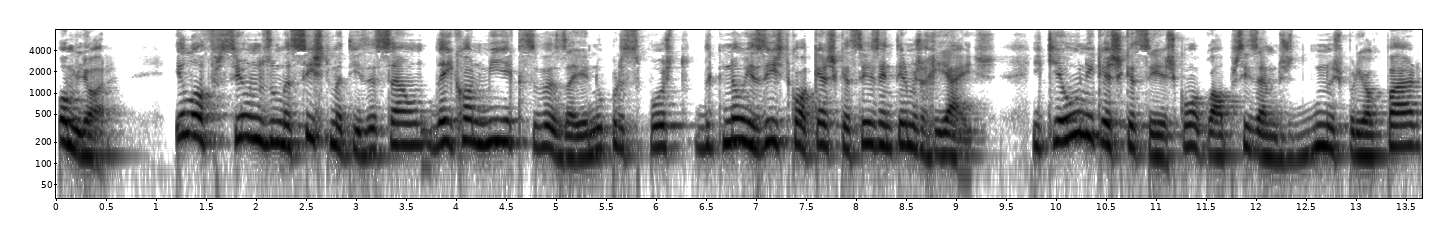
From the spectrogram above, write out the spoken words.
Ou melhor, ele ofereceu-nos uma sistematização da economia que se baseia no pressuposto de que não existe qualquer escassez em termos reais e que a única escassez com a qual precisamos de nos preocupar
